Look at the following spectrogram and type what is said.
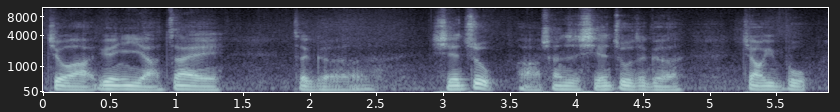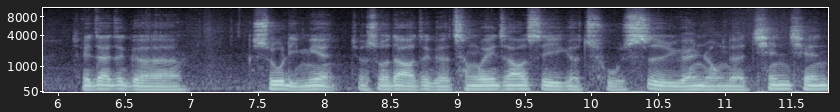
就啊，愿意啊，在这个协助啊，算是协助这个教育部。所以在这个书里面就说到，这个陈维昭是一个处事圆融的谦谦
